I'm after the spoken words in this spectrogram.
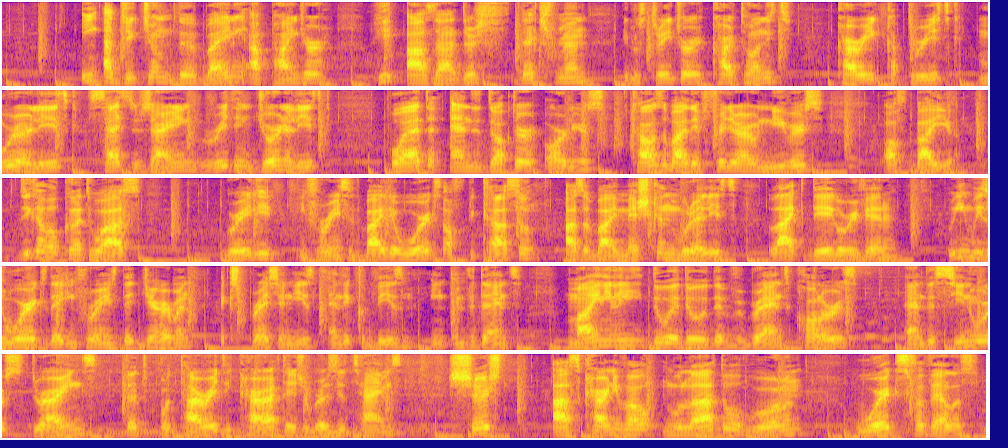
In addition to being a painter, he was a draftsman, illustrator, cartoonist, caricaturist, muralist, set designing, written journalist, poet, and doctor honors, caused by the Federal University of Bahia. Di Cavalcanti was greatly influenced by the works of Picasso, as by Mexican muralists like Diego Rivera. In his works, they influenced the German Expressionism and the Cubism in evident, mainly due to the vibrant colors and the sinuous drawings that portrayed characters of Brazil times, such as Carnival, Mulatto, Woman, Works Favelas.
